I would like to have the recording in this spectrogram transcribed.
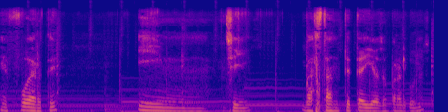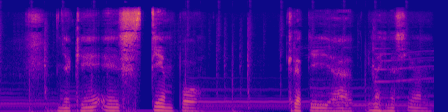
eh, fuerte y mm, sí, bastante tedioso para algunos, ya que es tiempo, creatividad, imaginación,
